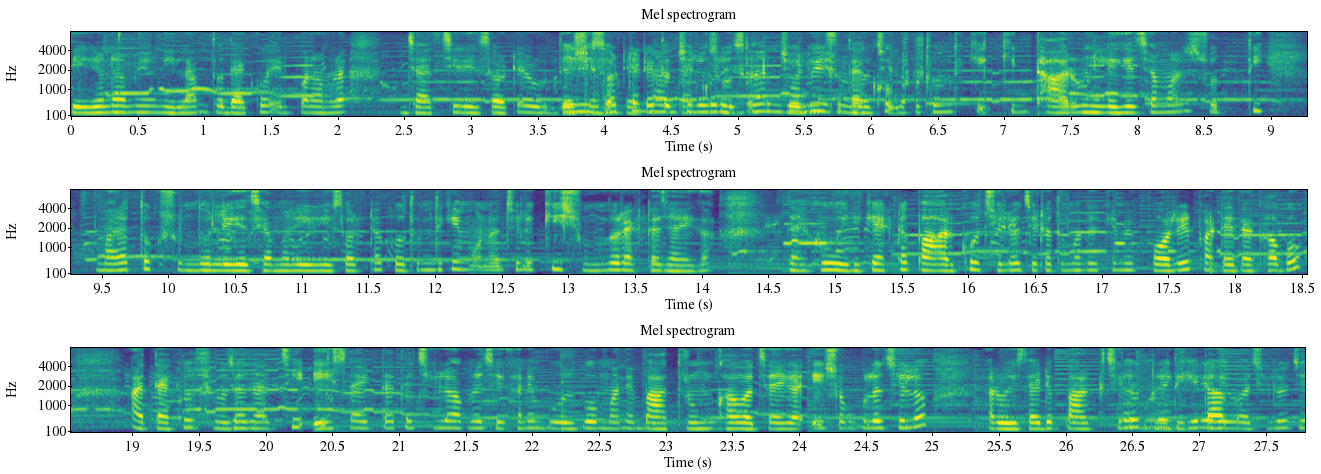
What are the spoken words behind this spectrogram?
সেই জন্য আমিও নিলাম। তো দেখো এরপর আমরা যাচ্ছি রিসর্টের উদ্দেশ্যে। ছিল প্রথম থেকে কি দারুণ লেগেছে আমার। সত্যি মারাত্মক সুন্দর লেগেছে আমার এই রিসর্টটা প্রথম থেকেই মনে হচ্ছিল কি সুন্দর একটা জায়গা। দেখো ওইদিকে একটা পার্কও ছিল যেটা তোমাদেরকে আমি পরের পার্টে দেখাবো। আর দেখো সোজা যাচ্ছি এই সাইডটাতে ছিল আমরা যেখানে বলব মানে বাথরুম খাওয়ার জায়গা এই সবগুলো ছিল। আর ওই সাইডে পার্ক ছিল দুদিকে দেওয়া ছিল যে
